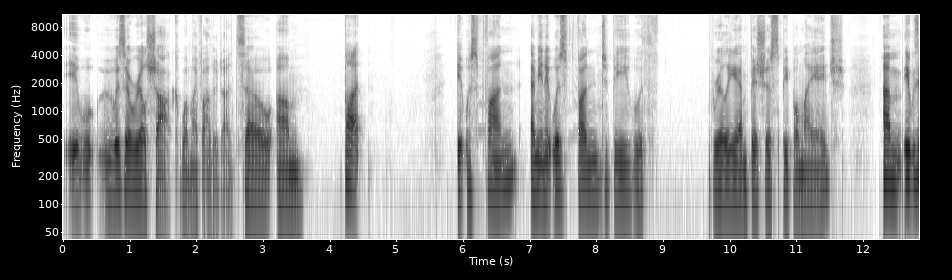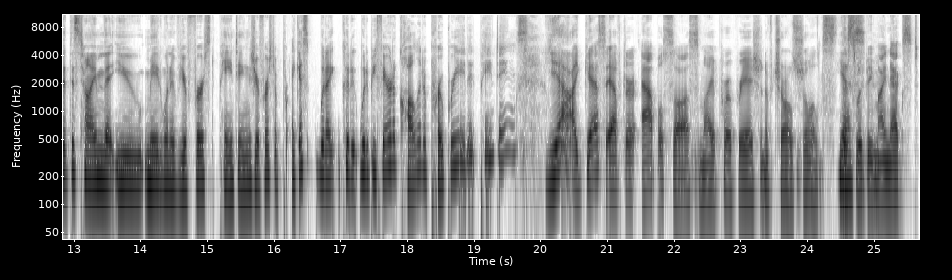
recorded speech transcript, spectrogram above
it was a real shock when my father died. So, um, but it was fun. I mean, it was fun to be with really ambitious people my age. Um, it was at this time that you made one of your first paintings. Your first, I guess, would I could it would it be fair to call it appropriated paintings? Yeah, I guess after applesauce, my appropriation of Charles Schulz. Yes. This would be my next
